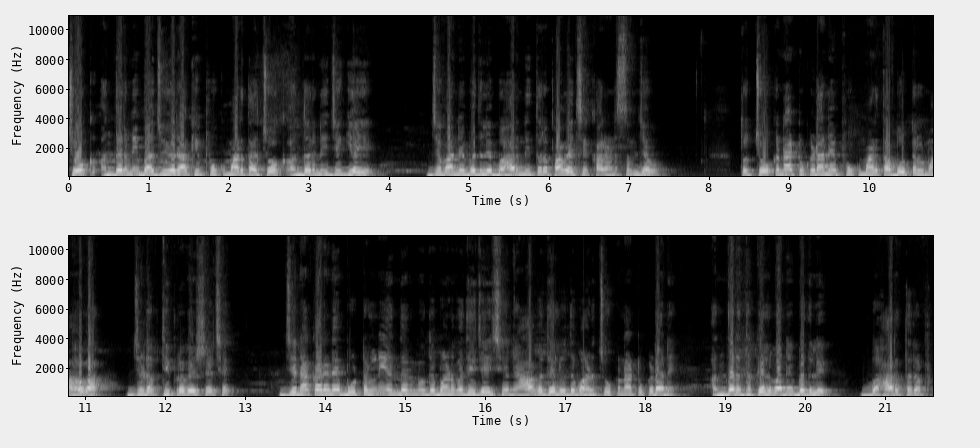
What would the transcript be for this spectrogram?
ચોક અંદરની બાજુએ રાખી ફૂંક મારતા ચોક અંદરની જગ્યાએ જવાને બદલે બહારની તરફ આવે છે કારણ સમજાવો. તો ચોકના ટુકડાને ફૂંક મારતા બોટલમાં હવા ઝડપથી પ્રવેશે છે, જેના કારણે બોટલની અંદરનું દબાણ વધી જાય છે અને આ વધેલું દબાણ ચોકના ટુકડાને અંદર ધકેલવાને બદલે બહાર તરફ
